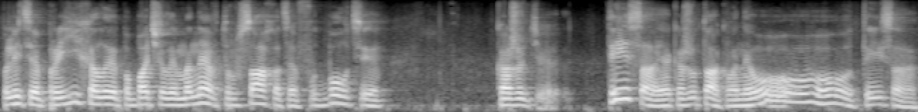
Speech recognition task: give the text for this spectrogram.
Поліція приїхали, побачили мене в трусах, оце в футболці. Кажуть, тиса? Я кажу, так. Вони ого, тиса.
